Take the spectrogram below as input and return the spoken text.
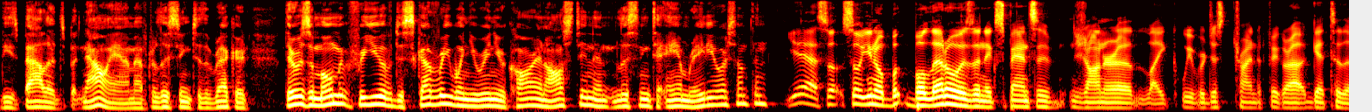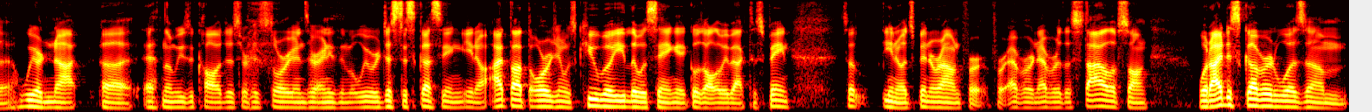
these ballads, but now I am after listening to the record. There was a moment for you of discovery when you were in your car in Austin and listening to AM radio or something? Yeah, so so you know, bolero is an expansive genre. Like we were just trying to figure out, get to the. We are not uh, ethnomusicologists or historians or anything, but we were just discussing. You know, I thought the origin was Cuba. Ile was saying it goes all the way back to Spain. So you know, it's been around for forever and ever. The style of song. What I discovered was um,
